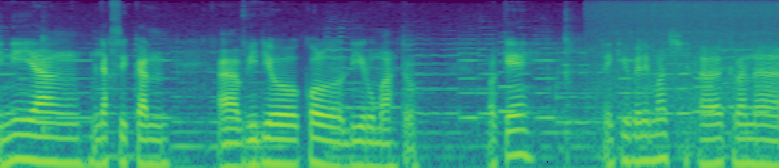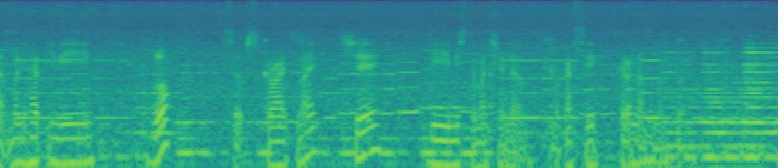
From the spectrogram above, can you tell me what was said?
ini yang menyaksikan uh, video call di rumah tu. Okay, thank you very much uh, melihat ini vlog. Subscribe, like, share di Mr. Mat Channel. Terima kasih kerana menonton.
